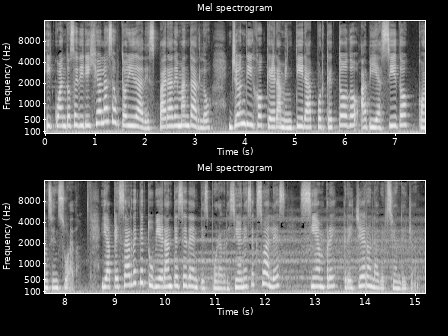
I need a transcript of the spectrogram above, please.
y cuando se dirigió a las autoridades para demandarlo, John dijo que era mentira porque todo había sido consensuado. Y a pesar de que tuviera antecedentes por agresiones sexuales, siempre creyeron la versión de John.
